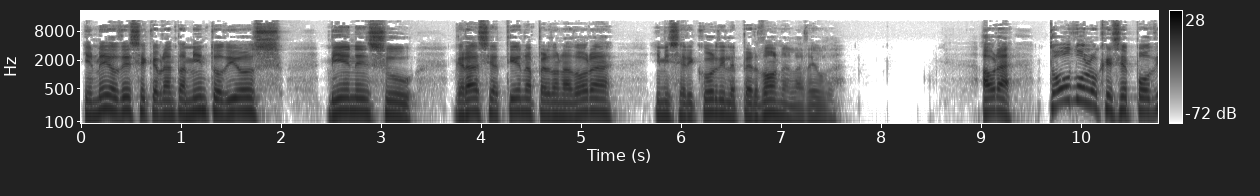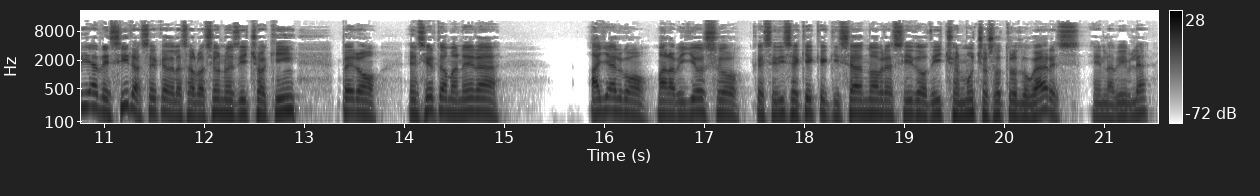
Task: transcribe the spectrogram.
Y en medio de ese quebrantamiento Dios viene en su gracia tierna, perdonadora y misericordia y le perdona la deuda. Ahora, todo lo que se podía decir acerca de la salvación no es dicho aquí, pero en cierta manera hay algo maravilloso que se dice aquí que quizás no habría sido dicho en muchos otros lugares en la Biblia.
